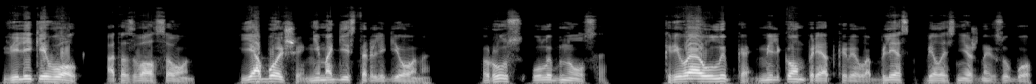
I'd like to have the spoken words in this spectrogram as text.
«Великий волк», — отозвался он, — «я больше не магистр легиона». Рус улыбнулся. Кривая улыбка мельком приоткрыла блеск белоснежных зубов.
